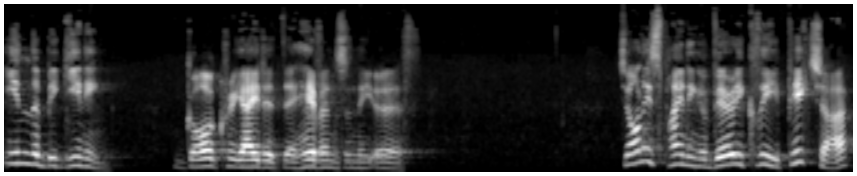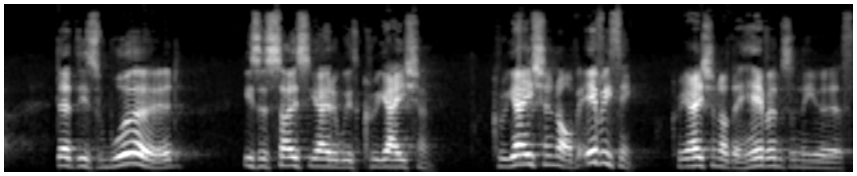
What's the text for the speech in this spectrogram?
in the beginning, God created the heavens and the earth. John is painting a very clear picture that this word is associated with creation creation of everything, creation of the heavens and the earth.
